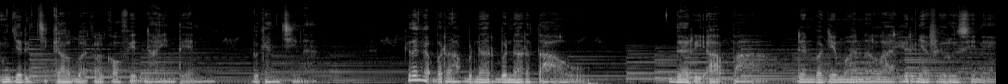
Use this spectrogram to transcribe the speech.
menjadi cikal bakal COVID-19, bukan Cina. Kita nggak pernah benar-benar tahu dari apa dan bagaimana lahirnya virus ini.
